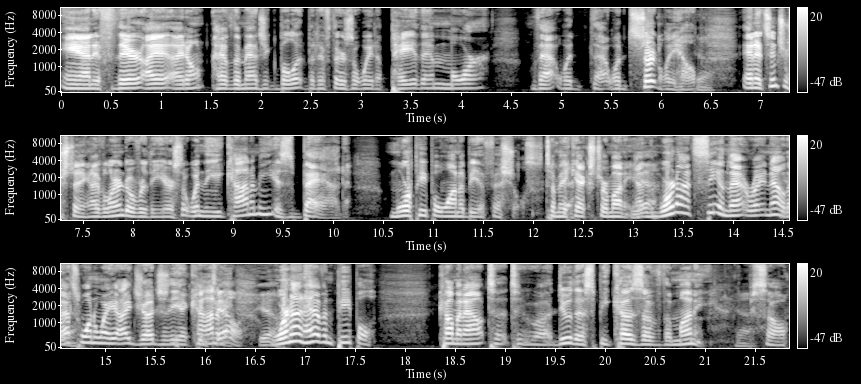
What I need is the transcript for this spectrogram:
And if there, I, I don't have the magic bullet, but if there's a way to pay them more, that would that would certainly help. And it's interesting. I've learned over the years that when the economy is bad, more people want to be officials to make extra money. Yeah. And we're not seeing that right now. Yeah. That's one way I judge the economy. yeah. We're not having people coming out to, to uh, do this because of the money. So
